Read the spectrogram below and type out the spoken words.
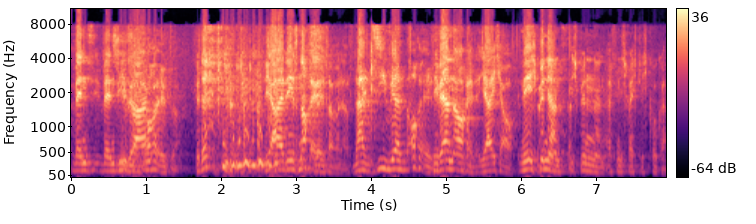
wenn Sie, wenn Sie, Sie sagen. auch älter. Bitte? Die ARD ist noch älter, oder? Nein, Sie werden auch älter. Sie werden auch älter, ja, ich auch. Nee, ich bin ja ich bin ein öffentlich-rechtlich Gucker.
